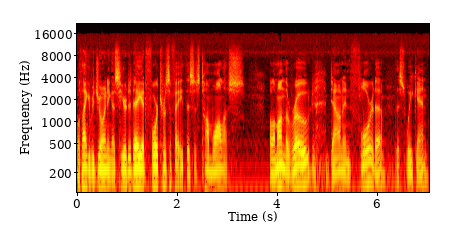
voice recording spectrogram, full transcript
Well, thank you for joining us here today at Fortress of Faith. This is Tom Wallace. Well, I'm on the road down in Florida this weekend,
